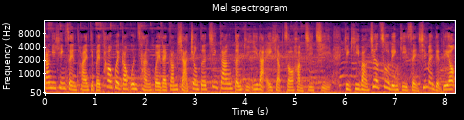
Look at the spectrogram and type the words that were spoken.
公益行政团特别透过感恩餐会来感谢众多晋江长期以来的协助和支持，并希望借助凝聚诚心的力量，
